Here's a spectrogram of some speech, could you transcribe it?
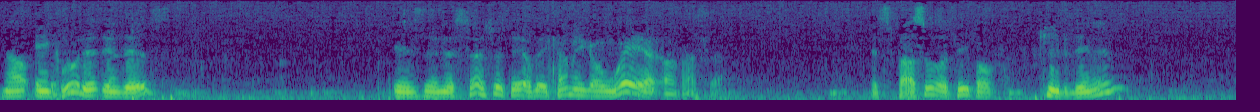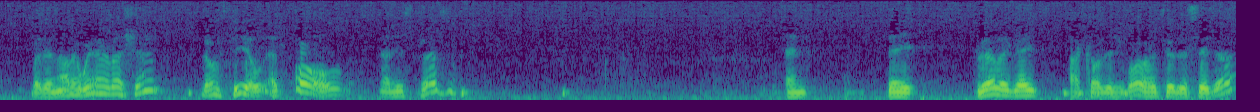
now included in this is the necessity of becoming aware of Hashem. It's possible that people keep dinim, but they're not aware of Hashem, don't feel at all that He's present. and they relegate HaKadosh Baruch to the Siddur,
